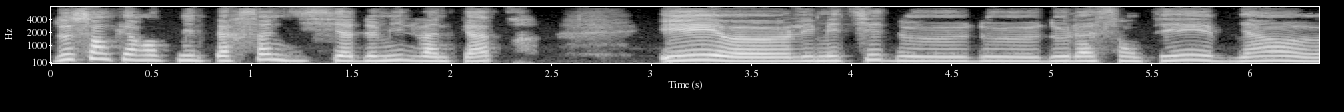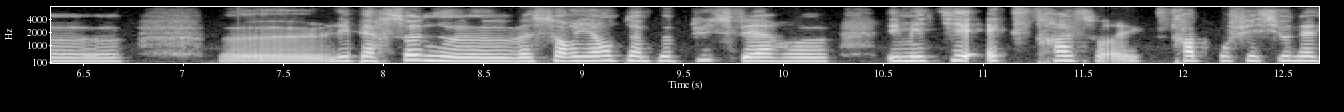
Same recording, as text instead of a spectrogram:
240 000 personnes d'ici à 2024 et euh, les métiers de, de, de, la santé, eh bien, euh, euh, les personnes euh, s'orientent un peu plus vers les métiers extra, extra professionnels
